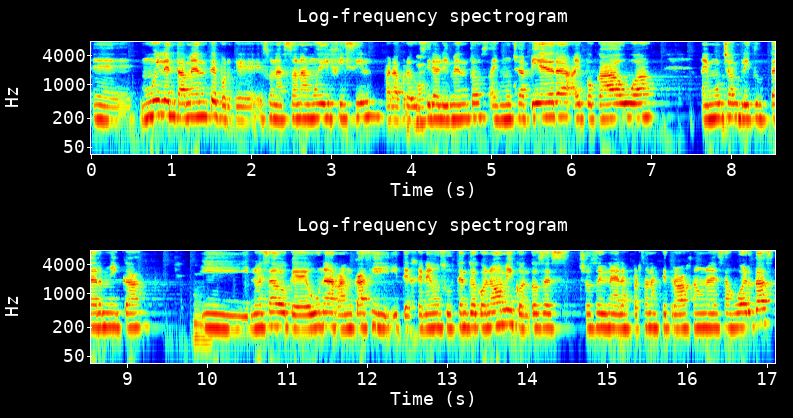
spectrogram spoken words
eh, muy lentamente porque es una zona muy difícil para producir alimentos. Hay mucha piedra, hay poca agua, hay mucha amplitud térmica. Y no es algo que una arrancas y, te genere un sustento económico, entonces yo soy una de las personas que trabaja en una de esas huertas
